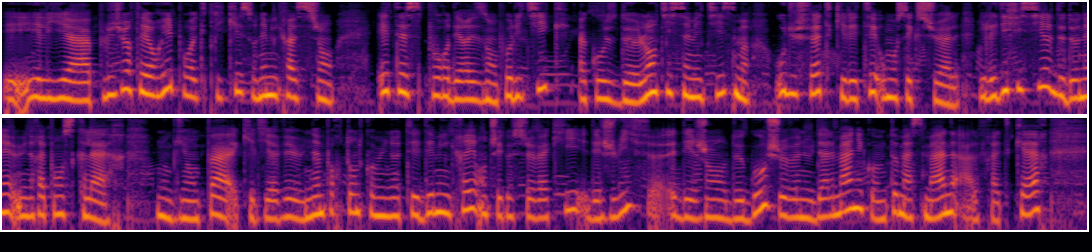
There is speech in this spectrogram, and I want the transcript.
Et il y a plusieurs théories pour expliquer son émigration. Était-ce pour des raisons politiques, à cause de l'antisémitisme ou du fait qu'il était homosexuel Il est difficile de donner une réponse claire. N'oublions pas qu'il y avait une importante communauté d'émigrés en Tchécoslovaquie, des juifs, des gens de gauche venus d'Allemagne comme Thomas Mann, Alfred Kerr.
